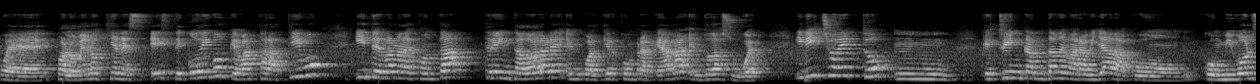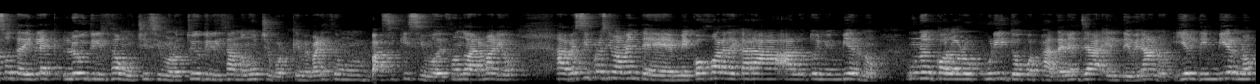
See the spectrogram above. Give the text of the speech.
pues por lo menos tienes este código que va a estar activo y te van a descontar 30 dólares en cualquier compra que hagas en toda su web. Y dicho esto, mm, que estoy encantada y maravillada con, mi bolso Teddy Black, lo he utilizado muchísimo, lo estoy utilizando mucho porque me parece un basiquísimo de fondo de armario. A ver si próximamente me cojo ahora de cara al otoño-invierno uno en color oscurito, pues para tener ya el de verano y el de invierno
